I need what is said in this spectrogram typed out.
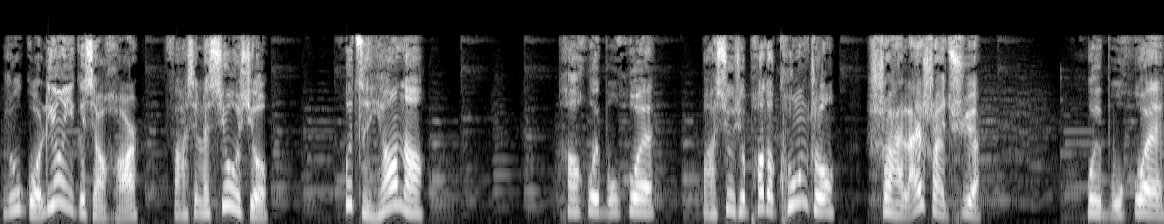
如果另一个小孩发现了秀秀，会怎样呢？他会不会把秀秀抛到空中，甩来甩去？会不会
